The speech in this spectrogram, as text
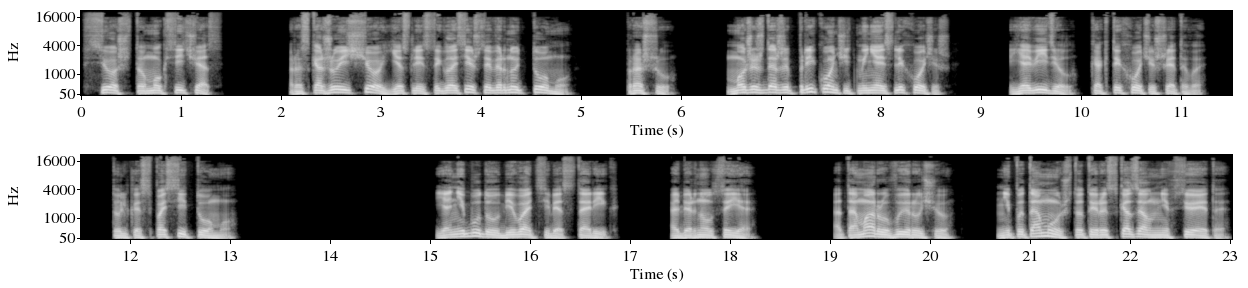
«все, что мог сейчас. Расскажу еще, если согласишься вернуть Тому. Прошу. Можешь даже прикончить меня, если хочешь. Я видел, как ты хочешь этого. Только спаси Тому». «Я не буду убивать тебя, старик», — обернулся я. «А Тамару выручу, не потому, что ты рассказал мне все это,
